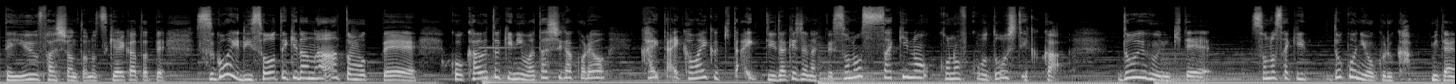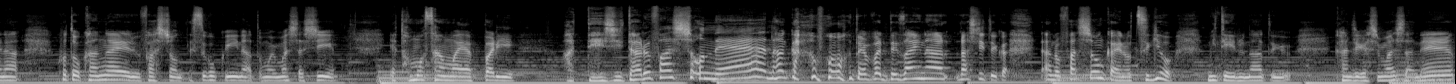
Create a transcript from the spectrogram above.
っていうファッションとの付き合い方ってすごい理想的だなと思ってこう買う時に私がこれを買いたい可愛く着たいっていうだけじゃなくてその先のこの服をどうしていくかどういう風に着てその先どこに送るかみたいなことを考えるファッションってすごくいいなと思いましたしいやともさんはやっぱりあデジタルファッションね。なんかもうやっぱりデザイナーらしいというかあのファッション界の次を見ているなという感じがしましたね。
